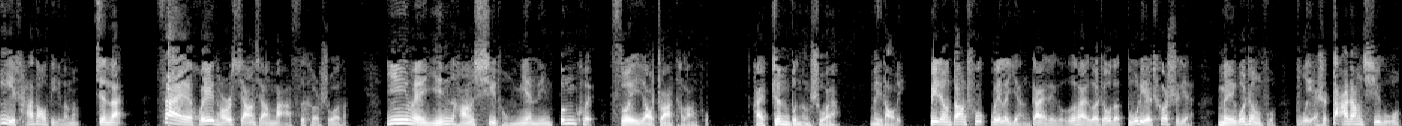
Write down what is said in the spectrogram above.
一查到底了吗？现在再回头想想马斯克说的，因为银行系统面临崩溃，所以要抓特朗普，还真不能说呀没道理。毕竟当初为了掩盖这个俄亥俄州的毒列车事件，美国政府。不也是大张旗鼓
